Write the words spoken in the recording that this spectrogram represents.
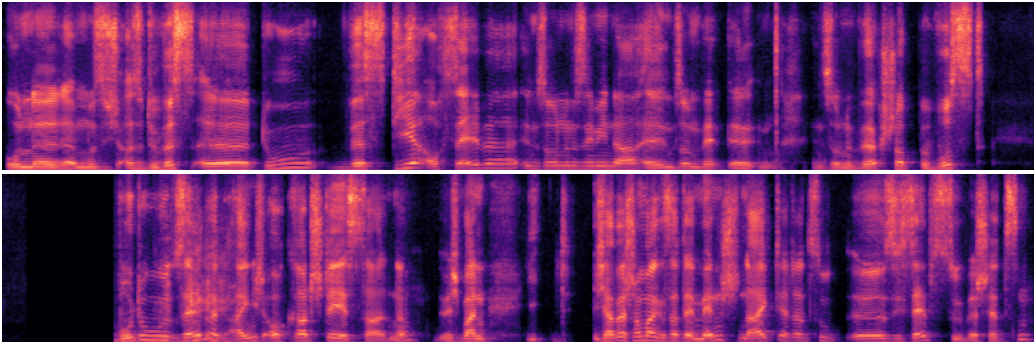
Und äh, da muss ich, also du wirst, äh, du wirst dir auch selber in so einem Seminar, äh, in, so einem, äh, in so einem Workshop bewusst, wo du selber eigentlich auch gerade stehst halt, ne? Ich meine, ich habe ja schon mal gesagt, der Mensch neigt ja dazu, sich selbst zu überschätzen.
